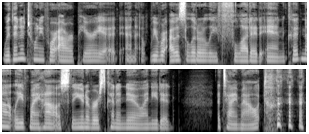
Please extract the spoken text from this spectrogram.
within a 24 hour period. And we were i was literally flooded in could not leave my house. The universe kind of knew i needed a timeout.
